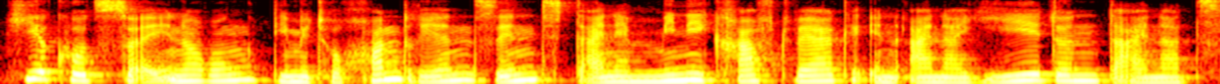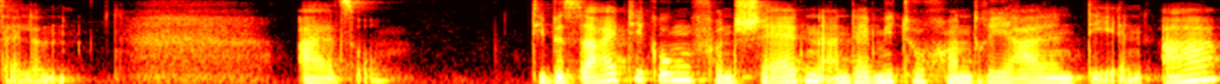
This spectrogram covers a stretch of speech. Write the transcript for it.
hier kurz zur Erinnerung, die Mitochondrien sind deine Mini-Kraftwerke in einer jeden deiner Zellen. Also, die Beseitigung von Schäden an der mitochondrialen DNA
